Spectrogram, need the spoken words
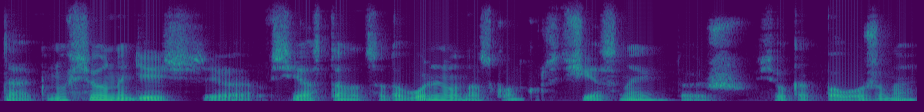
Так, ну все, надеюсь, э, все останутся довольны. У нас конкурс честный, то есть все как положено.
